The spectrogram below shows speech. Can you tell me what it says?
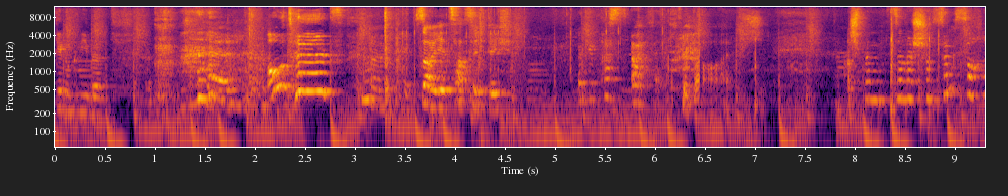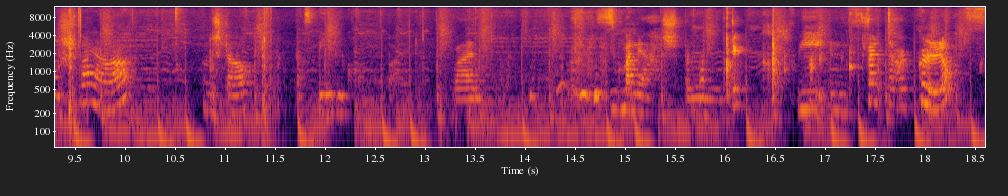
Genug Liebe. Outfits! So, jetzt hasse ich dich. Okay, passt. Ah, fertig. Ich bin sind wir schon fünf Wochen schwanger. Und ich glaube, das Baby kommt bald. Weil sieht man ja, ich bin dick wie ein fetter Klops.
